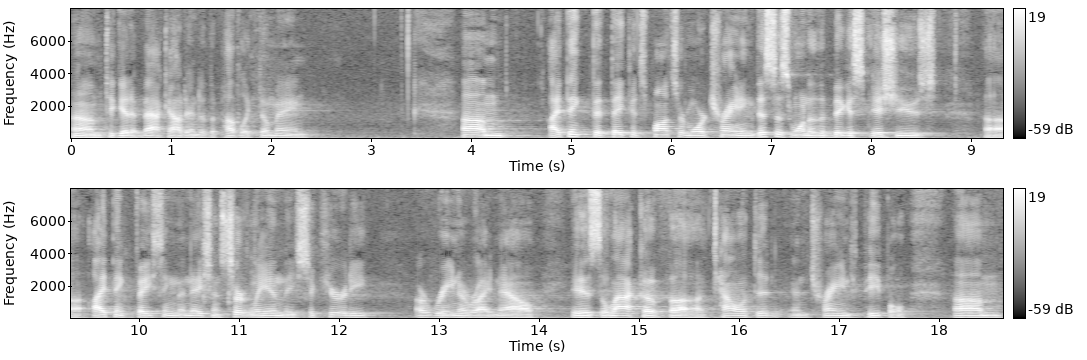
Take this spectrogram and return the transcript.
um, to get it back out into the public domain. Um, I think that they could sponsor more training. This is one of the biggest issues, uh, I think, facing the nation, certainly in the security arena right now, is the lack of uh, talented and trained people. Um,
